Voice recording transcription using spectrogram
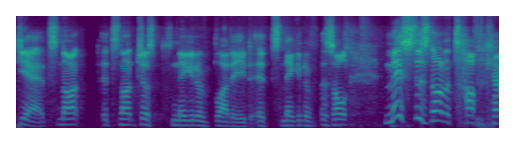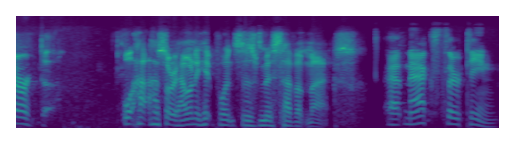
Yeah, it's not. It's not just negative bloodied. It's negative assault. Mist is not a tough character. Well, ha- sorry, how many hit points does Mist have at max? At max thirteen,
